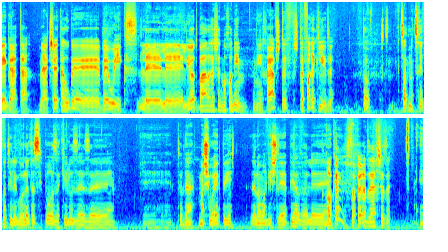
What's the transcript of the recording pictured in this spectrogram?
הגעת מהצ'אט ההוא ב- בוויקס ל- ל- להיות בעל רשת מכונים? אני חייב שת- שתפרק לי את זה. טוב, קצת מצחיק אותי לגולל את הסיפור הזה, כאילו זה איזה, אה, אתה יודע, משהו אפי. זה לא מרגיש לי אפי, אבל... אה, אוקיי, ספר את זה איך שזה. אה,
